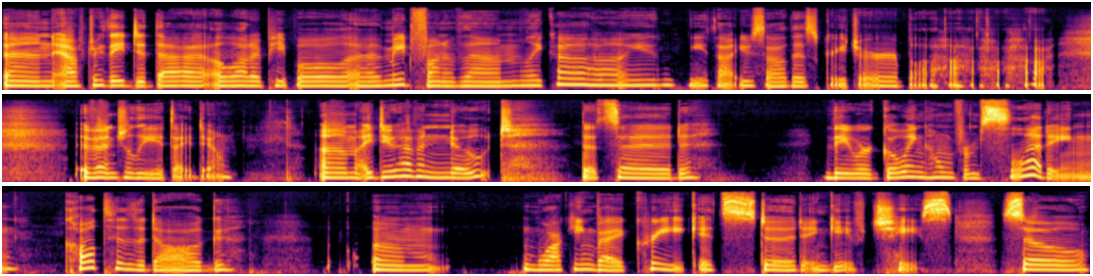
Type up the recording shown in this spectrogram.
and after they did that, a lot of people uh, made fun of them, like, "Oh, you you thought you saw this creature?" Blah ha ha ha ha. Eventually, it died down. Um, I do have a note that said they were going home from sledding, called to the dog, um, walking by a creek. It stood and gave chase. So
